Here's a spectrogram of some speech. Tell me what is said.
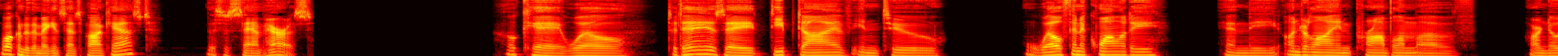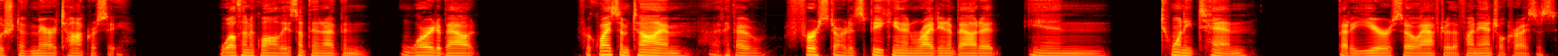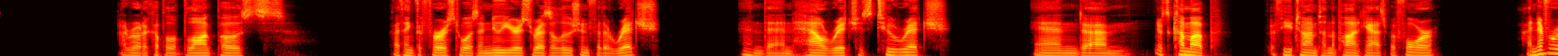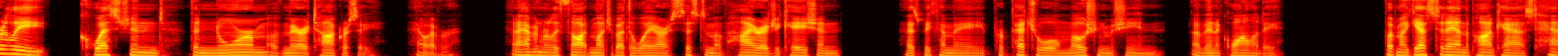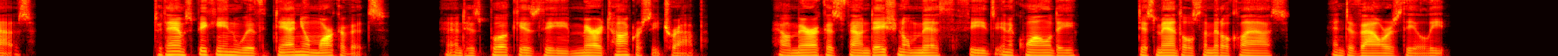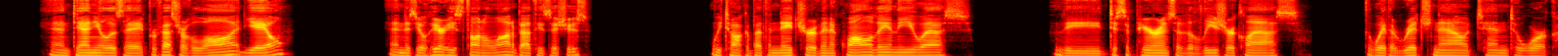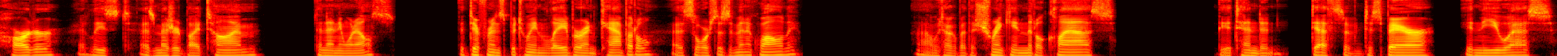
Welcome to the Making Sense Podcast. This is Sam Harris. Okay, well, today is a deep dive into wealth inequality and the underlying problem of our notion of meritocracy. Wealth inequality is something that I've been worried about for quite some time. I think I first started speaking and writing about it in 2010 about a year or so after the financial crisis. I wrote a couple of blog posts. I think the first was a New Year's resolution for the rich, and then how rich is too rich. And um, it's come up a few times on the podcast before. I never really questioned the norm of meritocracy, however, and I haven't really thought much about the way our system of higher education has become a perpetual motion machine of inequality. But my guest today on the podcast has. Today I'm speaking with Daniel Markovits, and his book is The Meritocracy Trap How America's Foundational Myth Feeds Inequality, Dismantles the Middle Class, and Devours the Elite. And Daniel is a professor of law at Yale, and as you'll hear, he's thought a lot about these issues. We talk about the nature of inequality in the U.S., the disappearance of the leisure class, the way the rich now tend to work harder, at least as measured by time, than anyone else, the difference between labor and capital as sources of inequality. Uh, we talk about the shrinking middle class, the attendant deaths of despair in the U.S.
